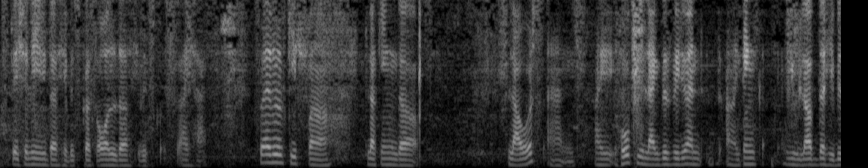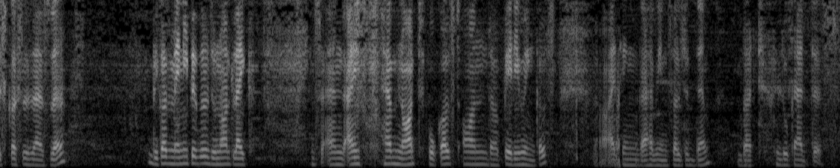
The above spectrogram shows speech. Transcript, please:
Especially the hibiscus all the hibiscus I have. So I will keep uh, plucking the flowers and I hope you like this video and I think you love the hibiscuses as well. Because many people do not like and I have not focused on the periwinkles. Uh, I think I have insulted them but look at this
